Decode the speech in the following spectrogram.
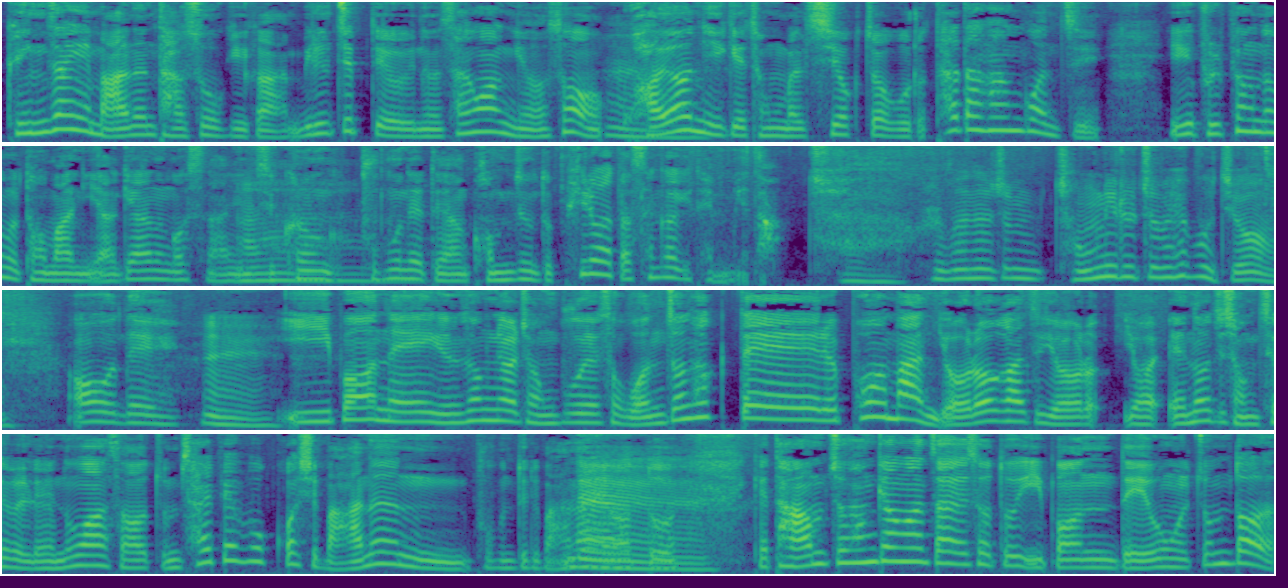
굉장히 많은 다수호기가 밀집되어 있는 상황이어서 음. 과연 이게 정말 지역적으로 타당한 건지 이게 불평등을 더 많이 이야기하는 것은 아닌지 음. 그런 부분에 대한 검증도 필요하다 생각이 됩니다. 자, 그러면은 좀 정리를 좀 해보죠. 어, 네. 네. 이번에 윤석열 정부에서 원전 확대를 포함한 여러 가지 여러, 에너지 정책을 내놓아서 좀 살펴볼 것이 많은 부분들이 많아요. 네. 또 다음 주 환경하자에서도 이번 내용을 좀 더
